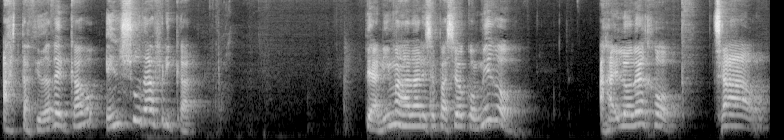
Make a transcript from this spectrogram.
hasta Ciudad del Cabo, en Sudáfrica. ¿Te animas a dar ese paseo conmigo? Ahí lo dejo. ¡Chao!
